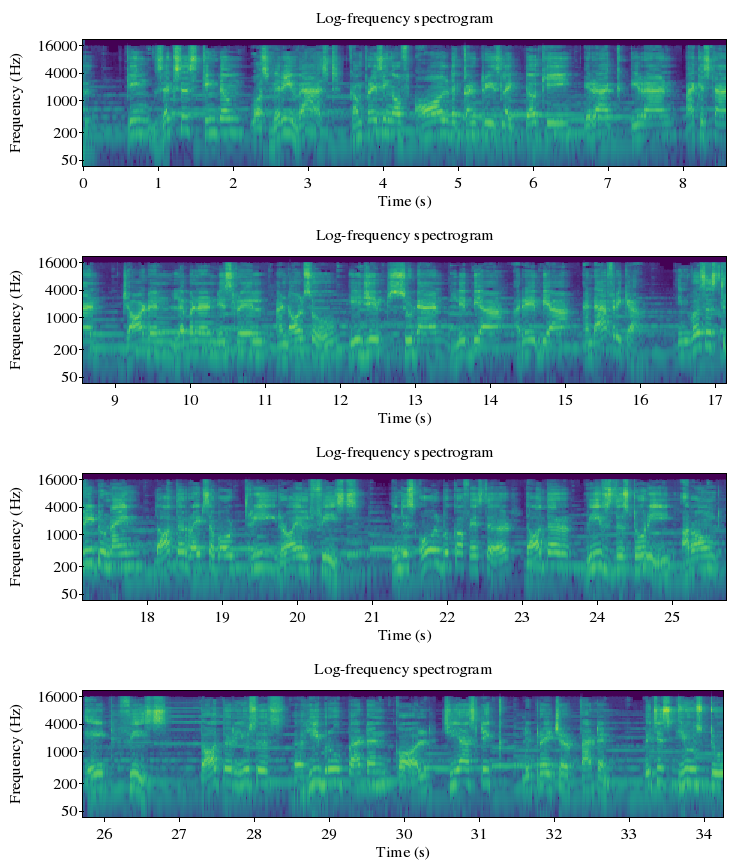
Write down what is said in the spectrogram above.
King Xerxes' kingdom was very vast, comprising of all the countries like Turkey, Iraq, Iran, Pakistan, Jordan, Lebanon, Israel, and also Egypt, Sudan, Libya, Arabia, and Africa. In verses 3 to 9, the author writes about three royal feasts. In this whole book of Esther, the author weaves the story around eight feasts the author uses a Hebrew pattern called chiastic literature pattern, which is used to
